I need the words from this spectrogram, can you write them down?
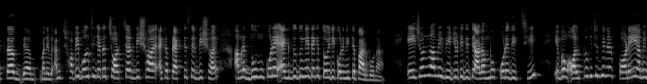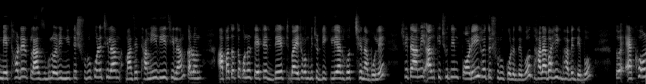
একটা মানে আমি সবই বলছি যে একটা চর্চার বিষয়, একটা প্র্যাকটিসের বিষয়, আমরা দুম করে এক দুদিনে এটাকে তৈরি করে নিতে পারব না। এই জন্য আমি ভিডিওটি দিতে আরম্ভ করে দিচ্ছি এবং অল্প কিছু দিনের পরেই আমি মেথডের ক্লাসগুলো আমি নিতে শুরু করেছিলাম, মাঝে থামিয়ে দিয়েছিলাম, কারণ আপাতত কোনো টেটের ডেট বা এরকম কিছু ডিক্লেয়ার হচ্ছে না বলে সেটা আমি আর কিছুদিন পরেই হয়তো শুরু করে দেব, ধারাবাহিকভাবে দেব। তো এখন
